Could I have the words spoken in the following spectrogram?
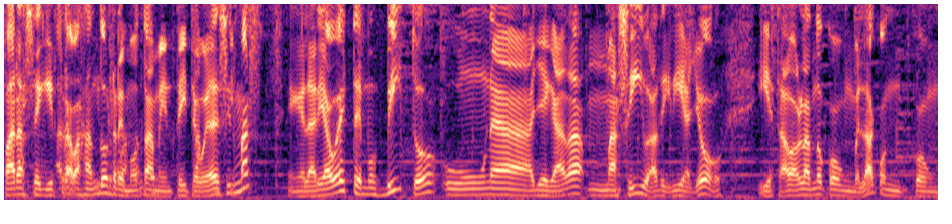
para seguir trabajando remotamente. Y te voy a decir más, en el área oeste hemos visto una llegada masiva, diría yo, y estaba hablando con, ¿verdad? con, con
